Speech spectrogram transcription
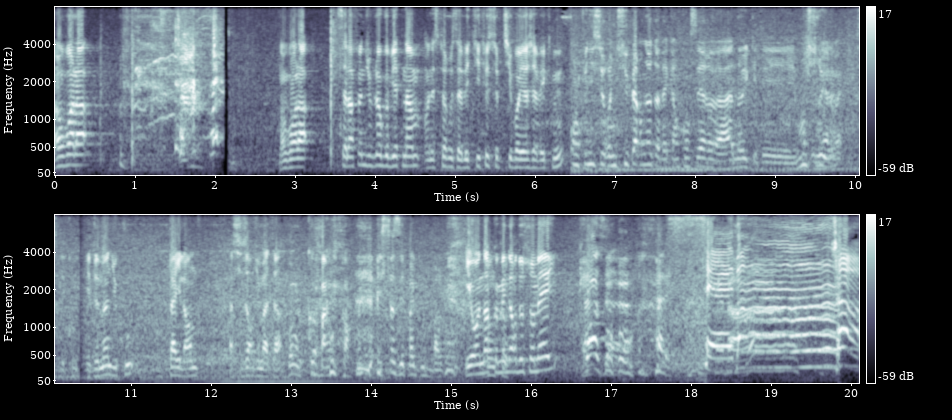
Donc voilà. Donc voilà, c'est la fin du vlog au Vietnam. On espère que vous avez kiffé ce petit voyage avec nous. On finit sur une super note avec un concert à Hanoï qui était monstrueux. Génial, ouais. C'était cool. Et demain, du coup, Thaïlande, à 6h du matin. Et ça, c'est pas cool, contre. Et on a combien d'heures de sommeil? 3 heures. Allez. Ciao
